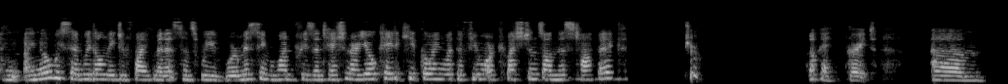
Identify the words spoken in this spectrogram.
And I know we said we'd only do five minutes since we were missing one presentation. Are you okay to keep going with a few more questions on this topic? Sure. Okay, great. Um,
